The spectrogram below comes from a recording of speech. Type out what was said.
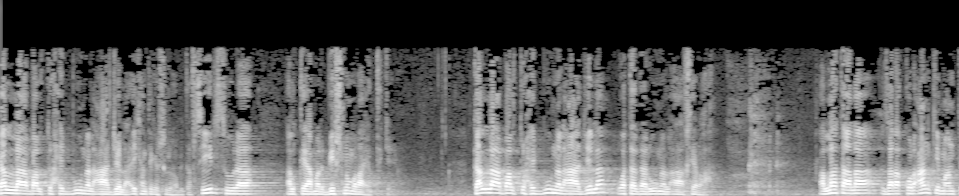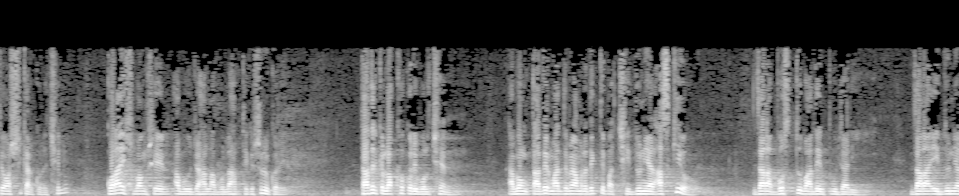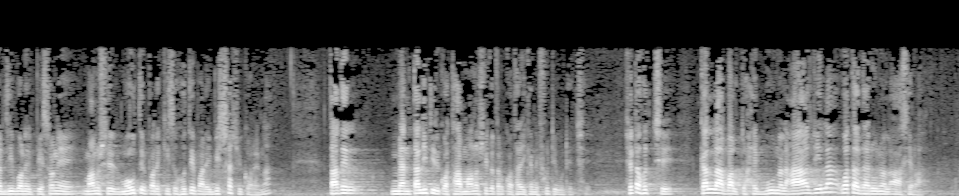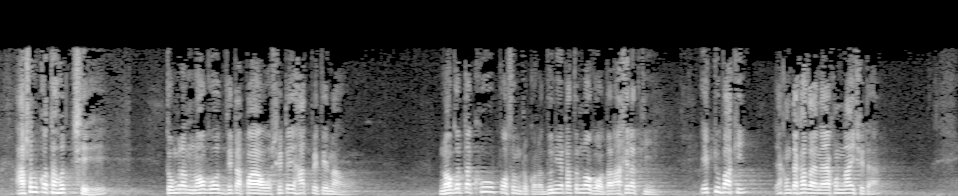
কাল্লা বাল তুহেবুন আল আজেলা এখান থেকে শুরু হবে তাফসির সুরা আল কেয়ামার বিশ নম্বর আয়াত থেকে। কাল্লা বাল তুহেবুন আল আজেলা ওয়াতাদারুন আল আখেরা আল্লাহ তালা যারা কোরআনকে মানতে অস্বীকার করেছিল, কোরাইশ বংশের আবু জাহাল আবুল্লাহ থেকে শুরু করে তাদেরকে লক্ষ্য করে বলছেন এবং তাদের মাধ্যমে আমরা দেখতে পাচ্ছি দুনিয়ার আজকেও যারা বস্তুবাদের পূজারী যারা এই দুনিয়ার জীবনের পেছনে মানুষের মৌতের পরে কিছু হতে পারে, বিশ্বাসই করে না, তাদের মেন্টালিটির কথা, মানসিকতার কথা এখানে ফুটে উঠেছে। সেটা হচ্ছে, কাল্লা বাল তো হেবুন আল আজিলা ওয়াতাদারুন আল আখেরা। আসল কথা হচ্ছে, তোমরা নগদ যেটা পাও সেটাই হাত পেতে নাও। নগদটা খুব পছন্দ করা। দুনিয়াটা তো নগদ, আর আখেরাত কি? একটু বাকি। এখন দেখা যায় না, এখন নাই সেটা।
